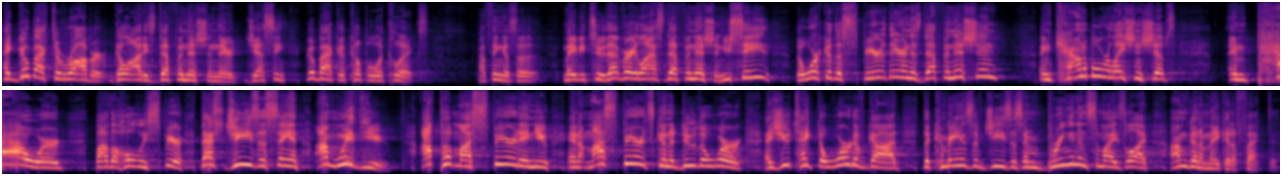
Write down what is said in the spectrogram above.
hey, go back to Robert Gallaty's definition there, Jesse. Go back a couple of clicks. I think it's a maybe two. That very last definition. You see the work of the Spirit there in his definition? Accountable relationships empowered by the Holy Spirit. That's Jesus saying, I'm with you. I put my spirit in you, and my spirit's gonna do the work. As you take the word of God, the commands of Jesus, and bring it in somebody's life, I'm gonna make it effective.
